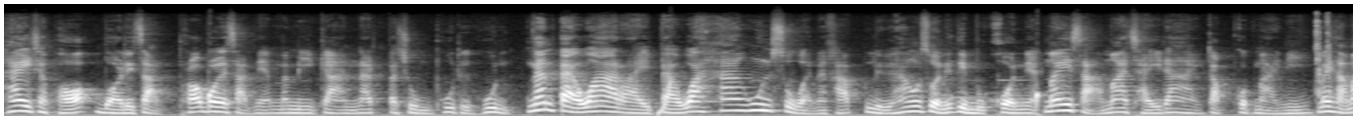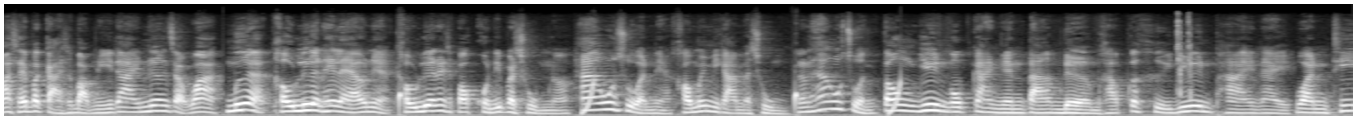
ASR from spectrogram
ให้เฉพาะบริษัท เพราะบริษัทเนี่ยมันมีการนัดประชุมผู้ถือหุ้น นั่นแปลว่าอะไร แปลว่าห้างหุ้นส่วนนะครับหรือห้างหุ้นส่วนนิติบุคคลเนี่ยไม่สามารถใช้ได้กับกฎหมายนี้ ไม่สามารถใช้ประกาศฉบับนี้ได้ เนื่องจากว่าเมื่อเขาเลื่อนให้แล้วเนี่ยเขาเลื่อนให้เฉพาะคนที่ประชุมเนาะห้างหุ้นส่วนเนี่ยเขาไม่มีการประชุมดังนั้นห้างหุ้นส่วนต้องยื่นงบการเงินตามเดิมครับก็คือยื่นภายในวันที่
